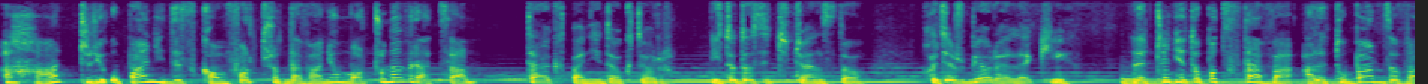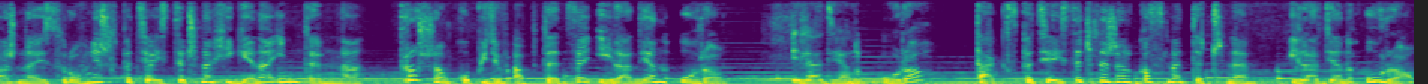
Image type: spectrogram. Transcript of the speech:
Aha, czyli u pani dyskomfort przy oddawaniu moczu nawraca? Tak, pani doktor. I to dosyć często, chociaż biorę leki. Leczenie to podstawa, ale tu bardzo ważna jest również specjalistyczna higiena intymna. Proszę kupić w aptece Iladian Uro. Iladian Uro? Tak, specjalistyczny żel kosmetyczny. Iladian Uro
